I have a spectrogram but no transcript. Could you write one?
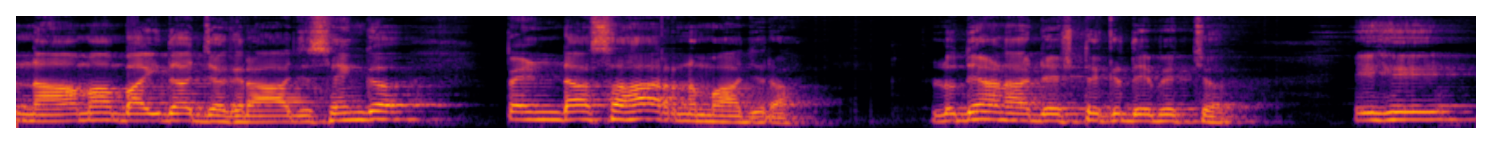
ਨਾਮ ਆ ਬਾਈ ਦਾ ਜਗਰਾਜ ਸਿੰਘ, ਪਿੰਡ ਆ ਸਹਾਰਨ ਮਾਜਰਾ। ਲੁਧਿਆਣਾ ਡਿਸਟ੍ਰਿਕਟ ਦੇ ਵਿੱਚ। ਇਹ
